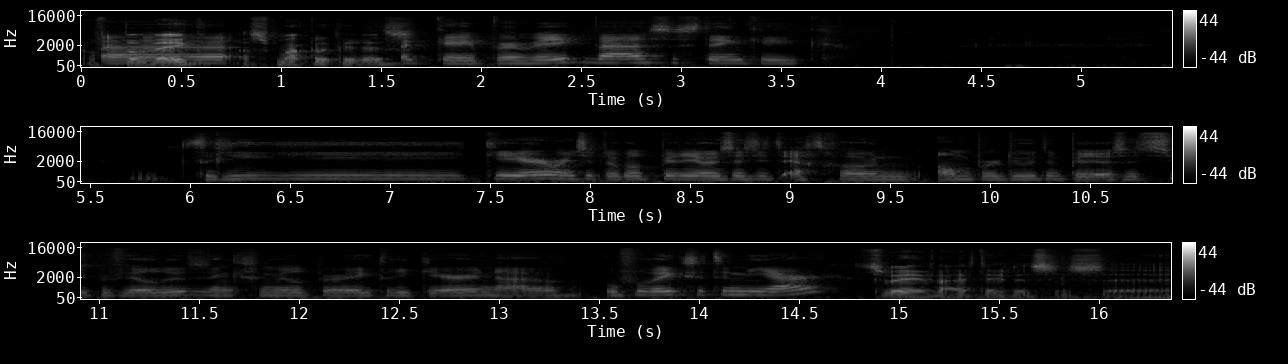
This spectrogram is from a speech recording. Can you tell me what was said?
of per week, als het makkelijker is? Oké, per weekbasis denk ik drie keer. Want je hebt ook wel periodes dat je het echt gewoon amper doet. En periodes dat je superveel doet. Dus ik denk gemiddeld per week drie keer. Nou, hoeveel weken zit er in een jaar? 52, dus is eh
